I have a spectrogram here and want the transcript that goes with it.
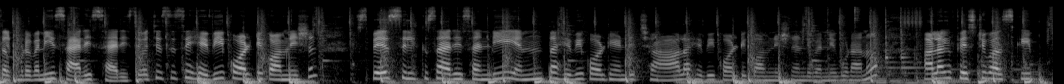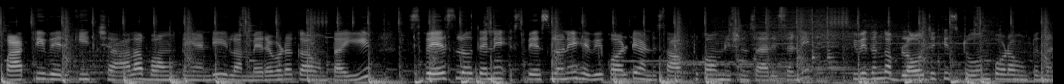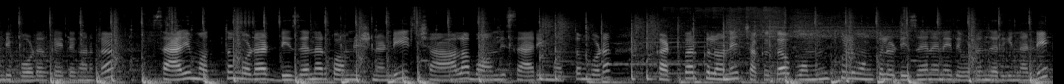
కనబడవని శారీస్ శారీస్ వచ్చేసేసి heavy quality combination space silk saris అండి. ఎంత హెవీ క్వాలిటీ అంటే చాలా హెవీ క్వాలిటీ కాంబినేషన్ అండి ఇవన్నీ కూడాను. అలాగే ఫెస్టివల్స్కి పార్టీ వేర్కి చాలా బాగుంటాయండి. ఇలా మెరవడగా ఉంటాయి. స్పేస్లోతేనే స్పేస్లోనే heavy quality and soft combination saris అండి. ఈ విధంగా బ్లౌజ్కి స్టోన్ కూడా ఉంటుందండి. బోర్డర్కి అయితే కనుక శారీ మొత్తం కూడా డిజైనర్ కాంబినేషన్ అండి. చాలా బాగుంది శారీ మొత్తం కూడా. కట్ వర్క్లోనే చక్కగా వంకులు వంకులు డిజైన్ అనేది ఇవ్వడం జరిగిందండి.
